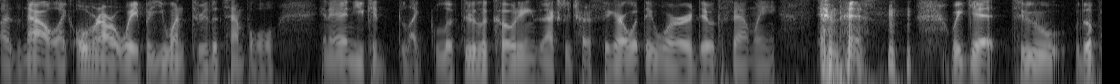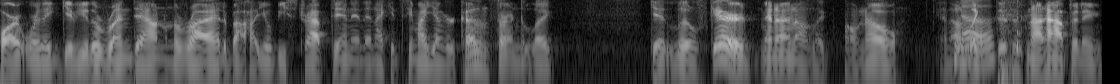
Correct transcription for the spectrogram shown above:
as now, like over an hour wait. But you went through the temple, and and you could like look through the codings and actually try to figure out what they were, deal with the family. And then we get to the part where they give you the rundown on the ride about how you'll be strapped in, and then I could see my younger cousin starting to like get a little scared, and I, and I was like, "Oh no!" And I was No. like, "This is not happening."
